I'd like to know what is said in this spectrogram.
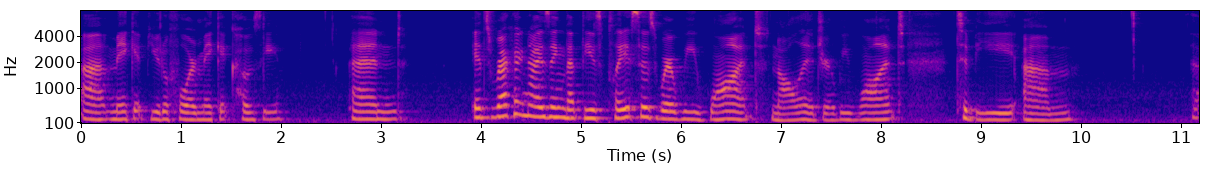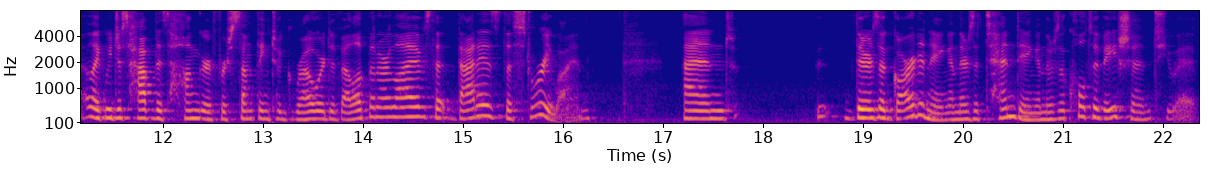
uh, make it beautiful or make it cozy. And it's recognizing that these places where we want knowledge or we want to be um, like we just have this hunger for something to grow or develop in our lives that that is the storyline. And there's a gardening and there's a tending and there's a cultivation to it.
